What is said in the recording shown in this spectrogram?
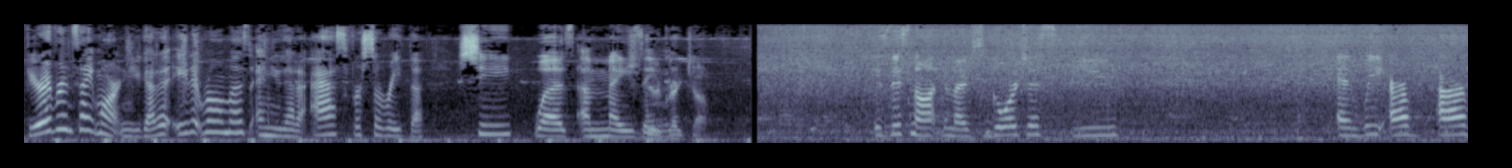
if you're ever in St. Martin, you got to eat at Roma's and you got to ask for Saritha. She was She amazing. did a great job. Is this not the most gorgeous view? And we, our, our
